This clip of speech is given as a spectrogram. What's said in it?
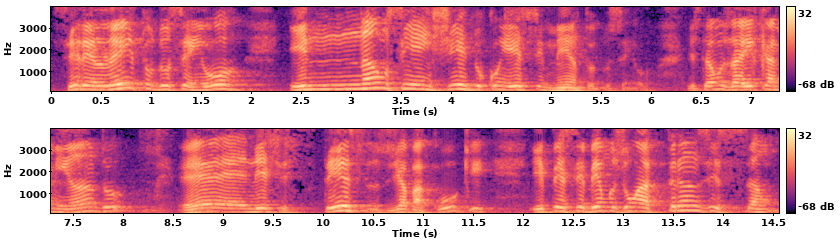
ser eleito do Senhor e não se encher do conhecimento do Senhor. Estamos aí caminhando é, nesses textos de Abacuque e percebemos uma transição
